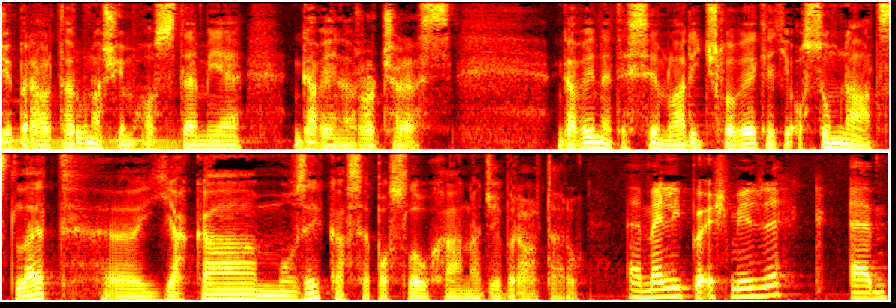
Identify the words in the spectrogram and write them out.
Gibraltaru, naším hostem je Gavin Rogers. Gavin, ty jsi mladý člověk, je ti 18 let. Jaká muzika se poslouchá na Gibraltaru? Uh, mainly British music. Um,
